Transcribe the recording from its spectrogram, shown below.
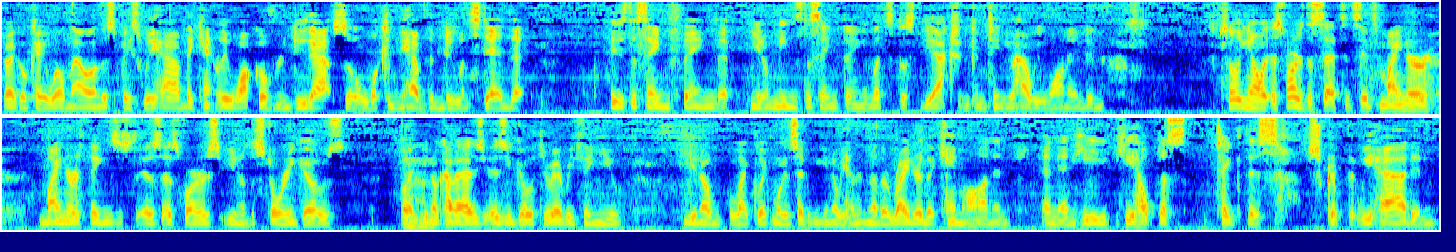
you're like, okay, well now in the space we have, they can't really walk over and do that. So what can we have them do instead that is the same thing that you know means the same thing and lets the, the action continue how we wanted and so you know as far as the sets it's it's minor minor things as as far as you know the story goes but you know kind of as as you go through everything you you know like like Morgan said we you know we had another writer that came on and and and he he helped us take this script that we had and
